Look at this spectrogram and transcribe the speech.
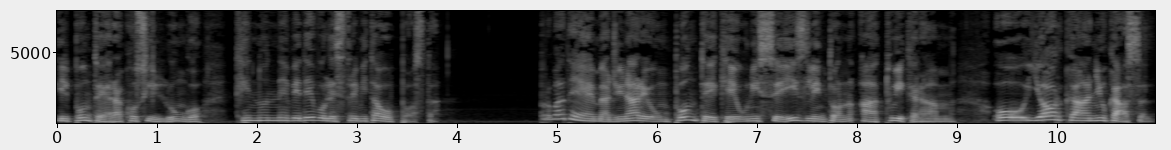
Il ponte era così lungo che non ne vedevo l'estremità opposta. Provate a immaginare un ponte che unisse Islington a Twickenham o York a Newcastle.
